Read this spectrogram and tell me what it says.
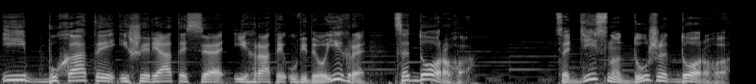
і бухати, і ширятися, і грати у відеоігри це дорого. Це дійсно дуже дорого.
